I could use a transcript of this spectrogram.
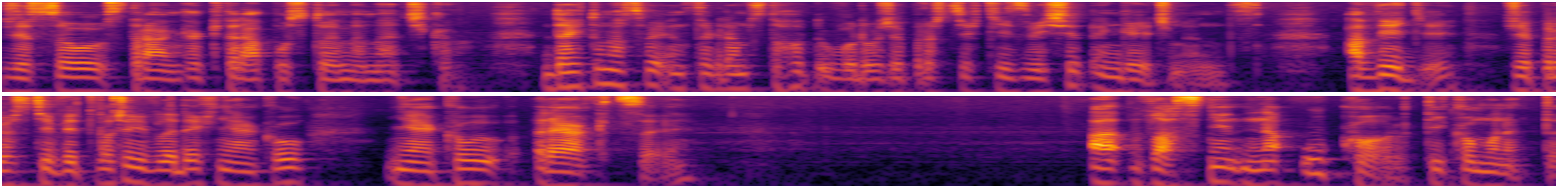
že jsou stránka, která postuje memečka. Dají to na svůj Instagram z toho důvodu, že prostě chtějí zvýšit engagements a vědí, že prostě vytvoří v lidech nějakou, nějakou reakci a vlastně na úkor té komunity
